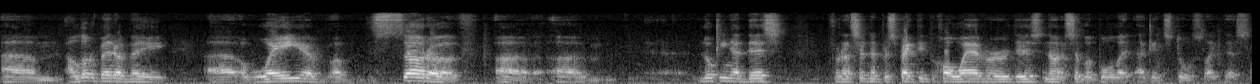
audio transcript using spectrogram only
um, a little bit of a, a way of, of, sort of um, looking at this from a certain perspective. However, there is not a silver bullet against tools like this.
